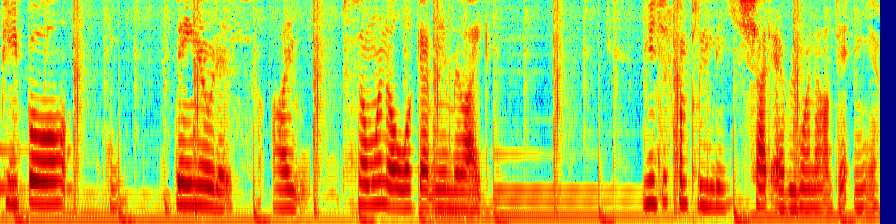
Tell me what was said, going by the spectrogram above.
people they notice like someone will look at me and be like you just completely shut everyone out didn't you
